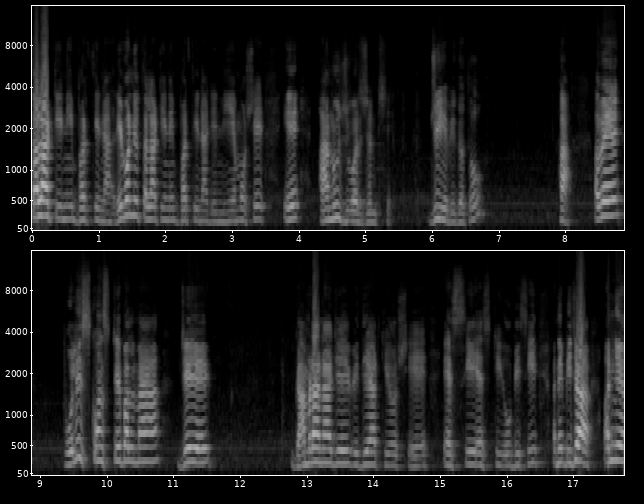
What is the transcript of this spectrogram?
તલાટીની ભરતીના રેવન્યુ તલાટીની ભરતીના જે નિયમો છે એ આનું જ વર્ઝન છે. જોઈએ વિગતો. હા, હવે પોલીસ કોન્સ્ટેબલમાં જે ગામડાના જે વિદ્યાર્થીઓ છે એસસી એસટી ઓબીસી અને બીજા અન્ય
